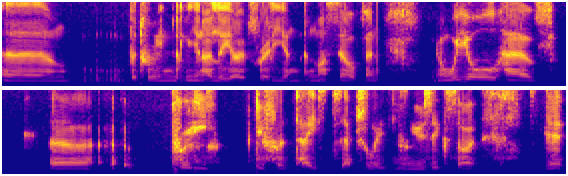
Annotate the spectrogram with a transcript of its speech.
um, between you know Leo, Freddy, and, and myself, and, and we all have uh, pretty different tastes actually in music. So it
